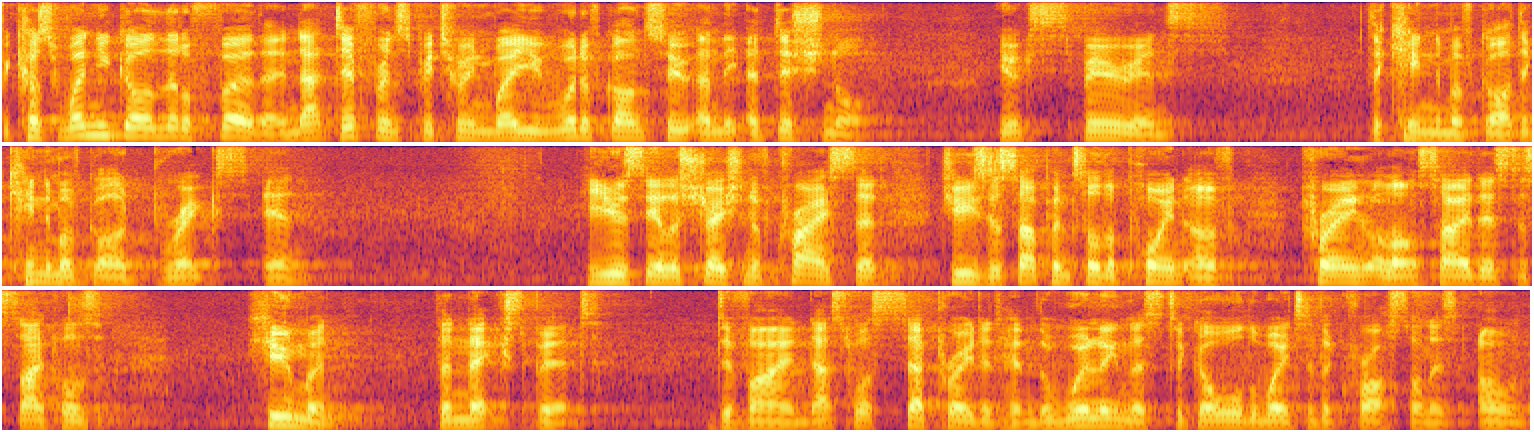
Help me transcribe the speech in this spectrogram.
because when you go a little further, in that difference between where you would have gone to and the additional, you experience the kingdom of God. The kingdom of God breaks in. He used the illustration of Christ that Jesus, up until the point of praying alongside his disciples, human, the next bit, divine. That's what separated him, the willingness to go all the way to the cross on his own.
